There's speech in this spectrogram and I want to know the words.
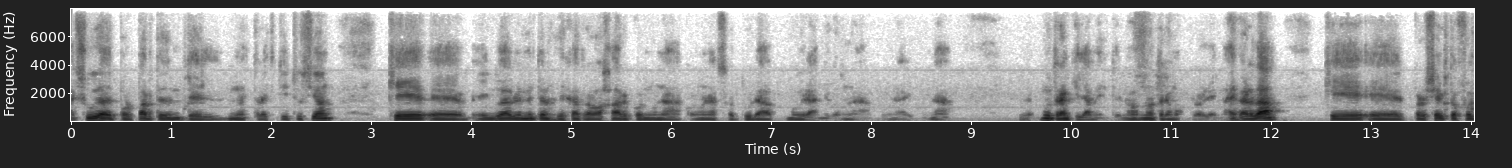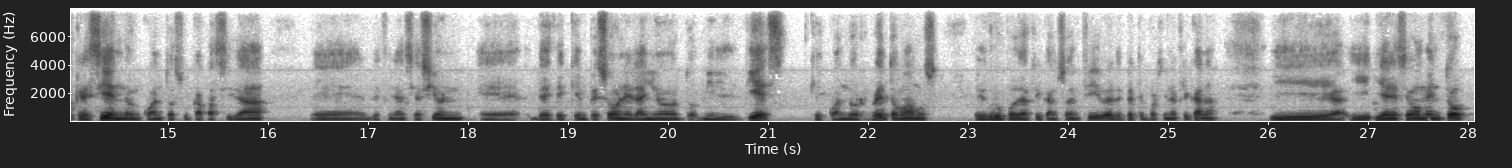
ayuda por parte de, nuestra institución que eh, indudablemente nos deja trabajar con una, con una soltura muy grande, con una, muy tranquilamente, no, no tenemos problemas. Es verdad que eh, el proyecto fue creciendo en cuanto a su capacidad eh, de financiación eh, desde que empezó en el año 2010, que es cuando retomamos el grupo de African Swine Fever, de peste porcina africana, y, y, en ese momento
